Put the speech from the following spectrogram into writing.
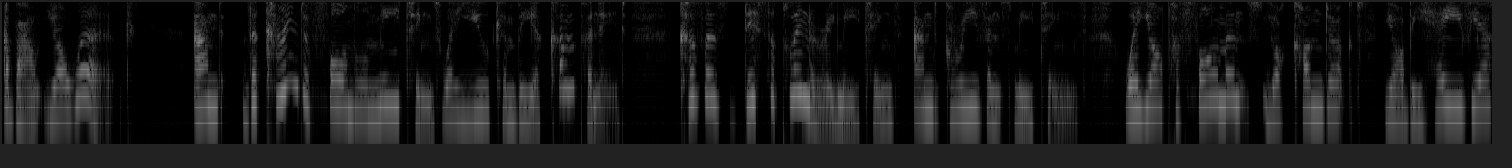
about your work. And the kind of formal meetings where you can be accompanied covers disciplinary meetings and grievance meetings, where your performance, your conduct, your behaviour,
